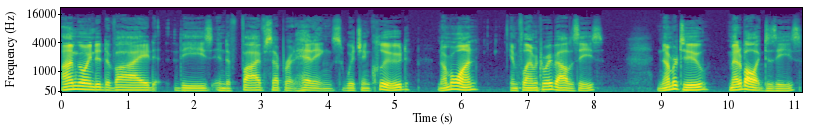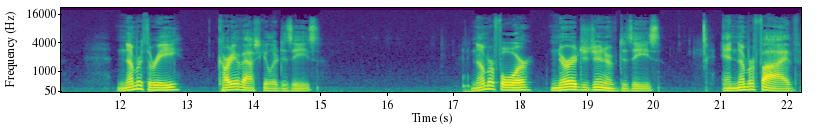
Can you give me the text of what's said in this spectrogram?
I'm going to divide these into five separate headings, which include number one, inflammatory bowel disease, Number two, metabolic disease. Number three, cardiovascular disease. Number four, neurodegenerative disease. And number five,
